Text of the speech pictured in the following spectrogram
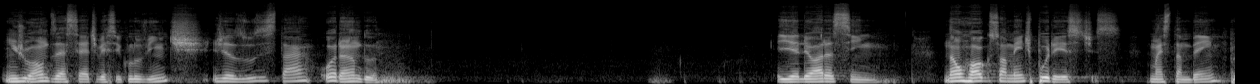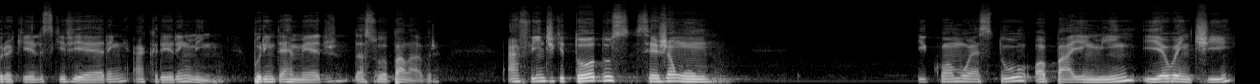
Em João 17, versículo 20, Jesus está orando. E ele ora assim: Não rogo somente por estes, mas também por aqueles que vierem a crer em mim, por intermédio da Sua palavra, a fim de que todos sejam um, e como és tu, ó Pai, em mim e eu em ti,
